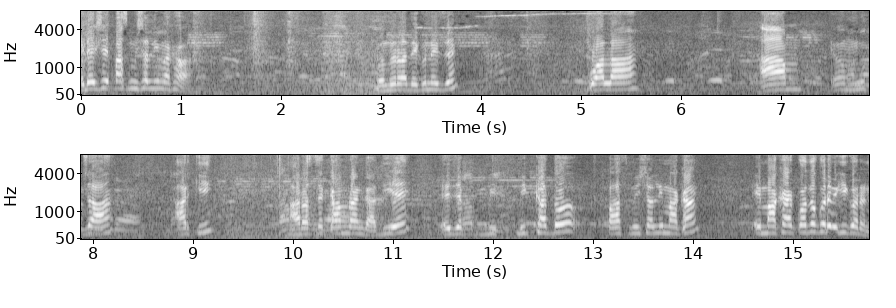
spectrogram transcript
এটাই সেই পাঁচ মিশালি মাখা বন্ধুরা দেখুন এই যে কলা আম এবং মুচা আর কি? আর আছে কামরাঙ্গা। দিয়ে এই যে বিখ্যাত পাঁচ মিশালি মাখা এই মাখা কত করে বিক্রি করেন?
